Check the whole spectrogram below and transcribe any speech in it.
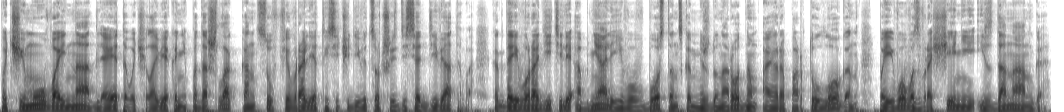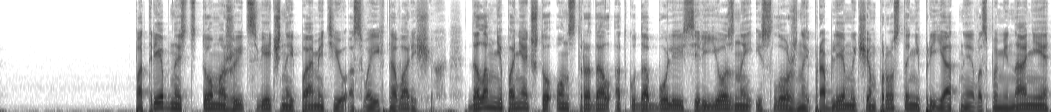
Почему война для этого человека не подошла к концу в феврале 1969 когда его родители обняли его в бостонском международном аэропорту Логан по его возвращении из Дананга? Потребность Тома жить с вечной памятью о своих товарищах дала мне понять, что он страдал от куда более серьезной и сложной проблемы, чем просто неприятные воспоминания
